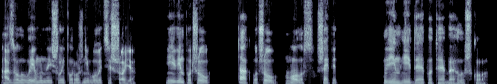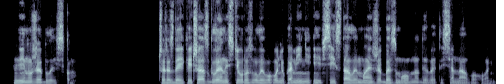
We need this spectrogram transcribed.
а з голови йому не йшли порожні вулиці Шою. І він почув так, почув голос, шепіт. Він іде по тебе, Глушко, він уже близько. Через деякий час Глен і Стю розвели вогонь у каміні, і всі стали майже безмовно дивитися на вогонь.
